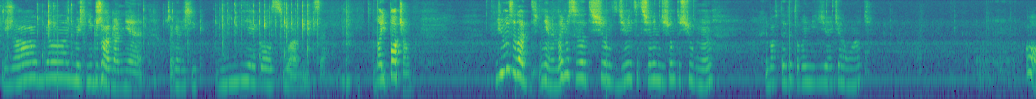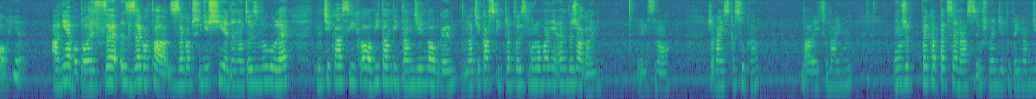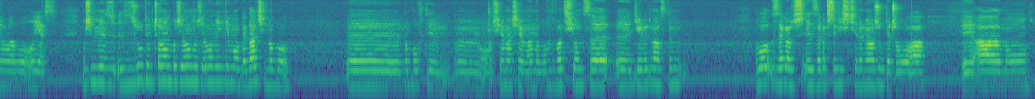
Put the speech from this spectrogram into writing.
Żagan, myślnik Żagan, nie. Czekaj, myślik. Niegosławice. No i pociąg. Musimy sobie dać, nie wiem, dajmy sobie 1977. Chyba wtedy to będzie działać. O, je. A nie, bo to jest 0 ta, 031, no to jest w ogóle dla ciekawskich, o witam, witam, dzień dobry. Dla ciekawskich to to jest malowanie MD Żagań, więc no, żagańska suka. Dalej, co dajmy. Może PKP Cenas już będzie tutaj nam działało, o jest. Musimy z, z żółtym czołem, bo zielono-zielonej nie mogę dać, no bo Yy, no bo w tym, yy, o siema siema, no bo w 2019 no bo 0,47 miała żółte czoło, a yy, a no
